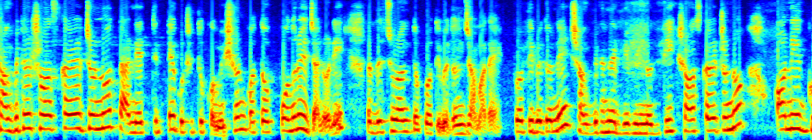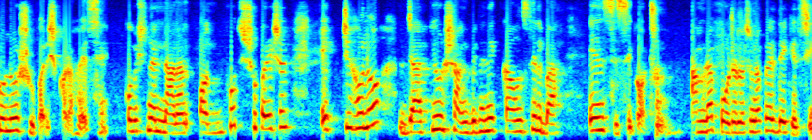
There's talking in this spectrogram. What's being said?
সংবিধান সংস্কারের জন্য তার নেতৃত্বে গঠিত কমিশন গত পনেরোই জানুয়ারি তাদের চূড়ান্ত প্রতিবেদন জমা দেয়। প্রতিবেদনে সংবিধানের বিভিন্ন দিক সংস্কারের জন্য অনেকগুলো সুপারিশ করা হয়েছে। কমিশনের নানান অদ্ভুত সুপারিশের একটি হলো জাতীয় সাংবিধানিক কাউন্সিল বা এনসিসি গঠন। আমরা পর্যালোচনা করে দেখেছি,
